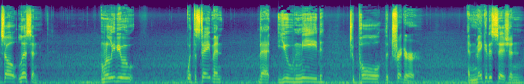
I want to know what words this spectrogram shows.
So listen, I'm going to leave you with the statement that you need to pull the trigger and make a decision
